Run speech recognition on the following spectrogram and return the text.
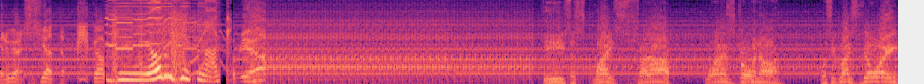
Can you guys shut the fuck up? Yeah. Jesus Christ, shut up! What is going on? What's you guys doing?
